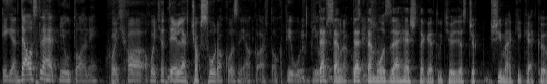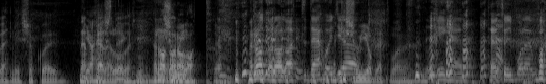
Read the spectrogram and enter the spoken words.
Igen, de azt lehet mutolni, hogyha, hogyha tényleg csak szórakozni akartok. Pure, pure Tettem, tettem hozzá hashtaget, úgyhogy azt csak simán ki kell követni, és akkor nem Mi a kell hashtag? elolvasni. Radar alatt. Ja. Radar alatt, de hogy... Kis súly jobb lett volna. Igen, tehát, hogy valami, va,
